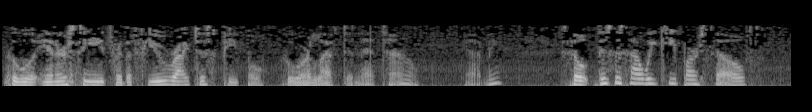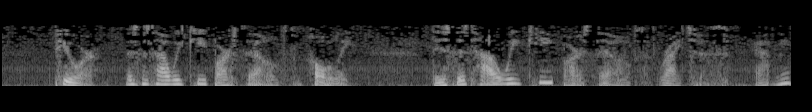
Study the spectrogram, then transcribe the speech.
who will intercede for the few righteous people who are left in that town. Got me? So this is how we keep ourselves pure. This is how we keep ourselves holy. This is how we keep ourselves righteous. Got me?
